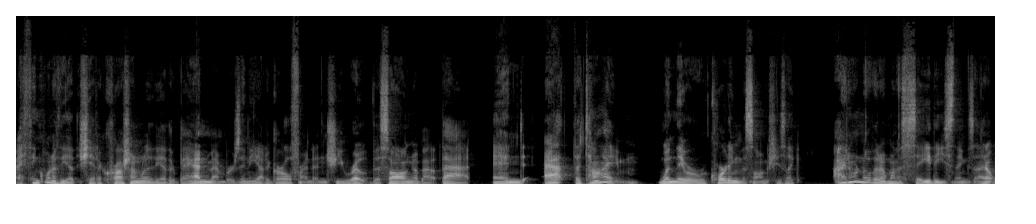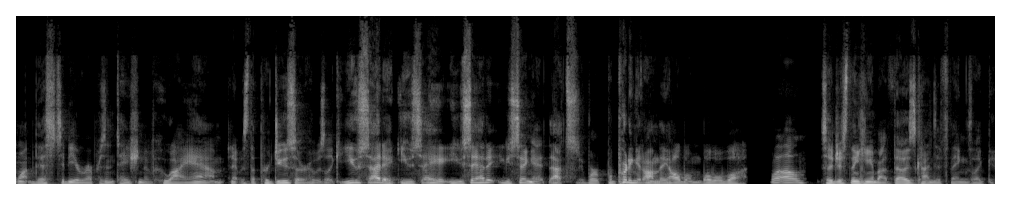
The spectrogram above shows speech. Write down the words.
I think one of the other, she had a crush on one of the other band members and he had a girlfriend and she wrote the song about that. And at the time when they were recording the song, she's like, I don't know that I want to say these things. I don't want this to be a representation of who I am. And it was the producer who was like, You said it, you say it, you said it, you sing it. That's we're, we're putting it on the album, blah, blah, blah. Well, So just thinking about those kinds of things, like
